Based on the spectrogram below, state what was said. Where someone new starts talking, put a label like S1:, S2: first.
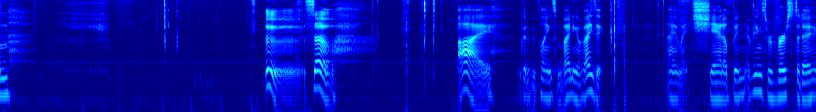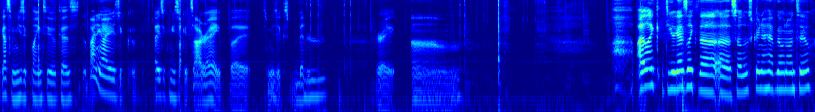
S1: Um. Ooh, so I am gonna be playing some Binding of Isaac. I have my chat open. Everything's reversed today. I got some music playing too, cause the Binding of Isaac, Isaac music, it's alright, but this music's better. Right. Um. I like. Do you guys like the uh, solo screen I have going on too?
